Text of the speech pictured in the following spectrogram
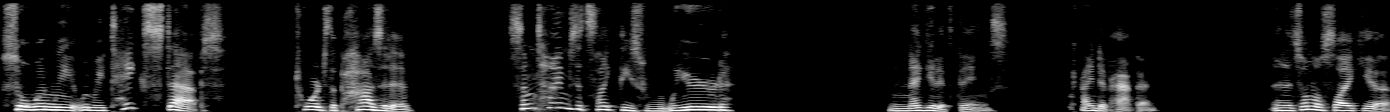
So when we when we take steps towards the positive, sometimes it's like these weird negative things kind of happen. And it's almost like you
